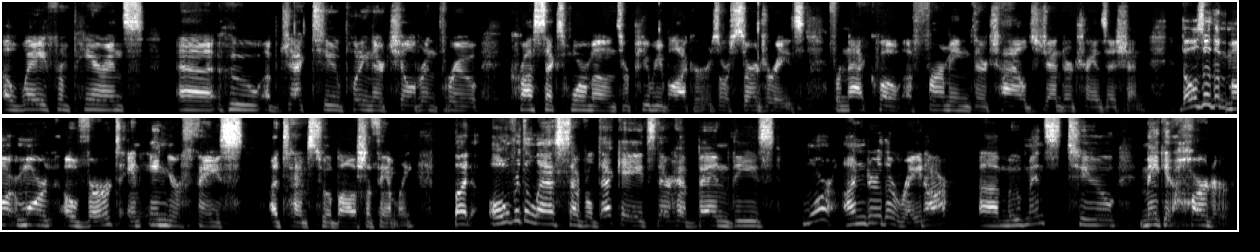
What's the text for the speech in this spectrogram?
away from parents uh, who object to putting their children through cross sex hormones or puberty blockers or surgeries for not, quote, affirming their child's gender transition. Those are the more, more overt and in your face attempts to abolish the family. But over the last several decades, there have been these more under the radar uh, movements to make it harder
